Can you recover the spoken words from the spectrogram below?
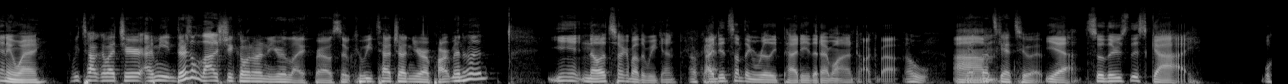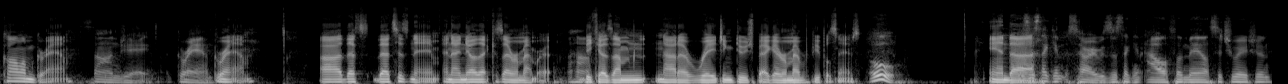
Anyway, Can we talk about your? I mean, there's a lot of shit going on in your life, bro. So can we touch on your apartment hunt? yeah. No, let's talk about the weekend. Okay. I did something really petty that I want to talk about. Oh, Um, let's get to it. Yeah. So there's this guy. We'll call him Graham. Sanjay Graham. Graham. Uh, that's that's his name, and I know that because I remember it Uh-huh. because I'm not a raging douchebag. I remember people's names. Oh, And uh, is this like an? Sorry, was this like an alpha male situation?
